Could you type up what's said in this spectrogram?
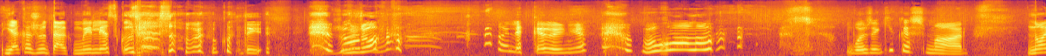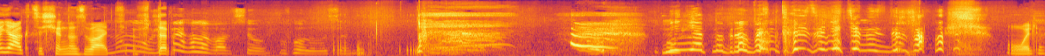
Я кажу так, ми леску засовуємо куди? В жопу? Оля каже, ні, в голову. Боже, який кошмар. Ну а як це ще назвати? Ну, Втор- жопа і голова, все, в голову собі. Мінетна драбинка, извините, не здержала. Оля,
